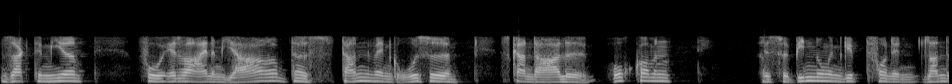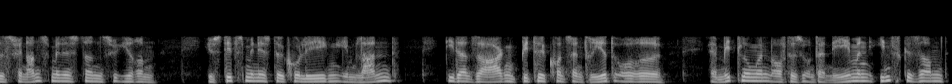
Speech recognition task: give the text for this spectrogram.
sagte mir vor etwa einem Jahr, dass dann, wenn große Skandale hochkommen, es Verbindungen gibt von den Landesfinanzministern zu ihren Justizministerkollegen im Land, die dann sagen, bitte konzentriert eure Ermittlungen auf das Unternehmen insgesamt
